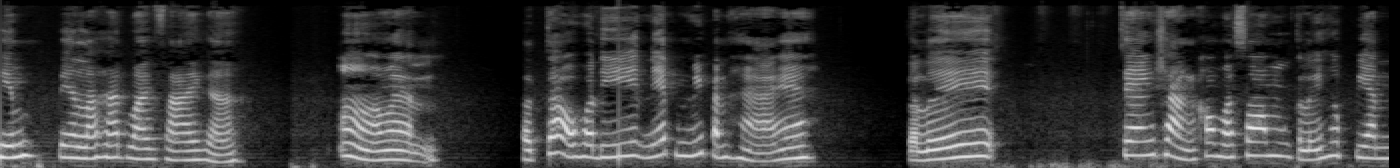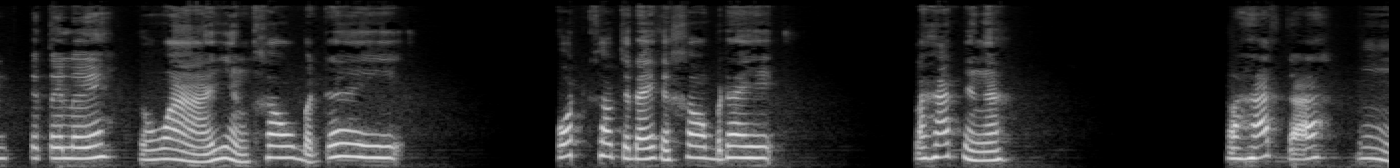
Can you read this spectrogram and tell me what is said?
พิมพ์เปลี่ยนรหัส Wi-Fi กะอ่าแม่นแต่เจ้าพอดีเน็ตมันมีปัญหาไงก็เลย แจ้งช่างเข้ามาซ่อมก็เลยให้เปลี่ยนไปเตยเลยก็ว่าอย่างเข้าบัดได้กดเข้าจะได้กับเข้าบัดได้ รหัสอย่างอะรหัสกะอืม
